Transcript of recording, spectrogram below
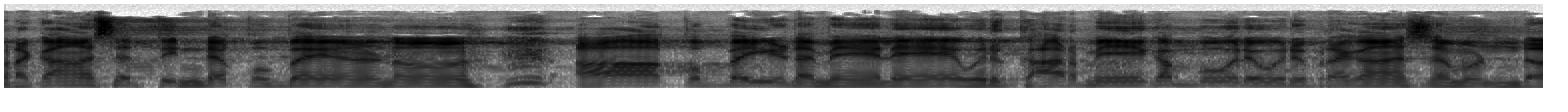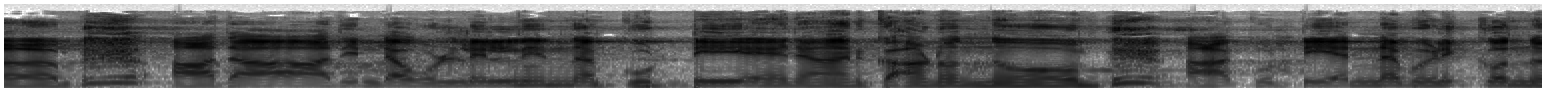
പ്രകാശത്തിന്റെ കുബയാണ് ആ കുബയുടെ മേലെ ഒരു കാർമേകം പോലെ ഒരു പ്രകാശമുണ്ട്. അതാ അതിന്റെ ഉള്ളിൽ നിന്ന് കുട്ടിയെ ഞാൻ കാണുന്നു. ആ കുട്ടി എന്നെ വിളിക്കുന്നു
